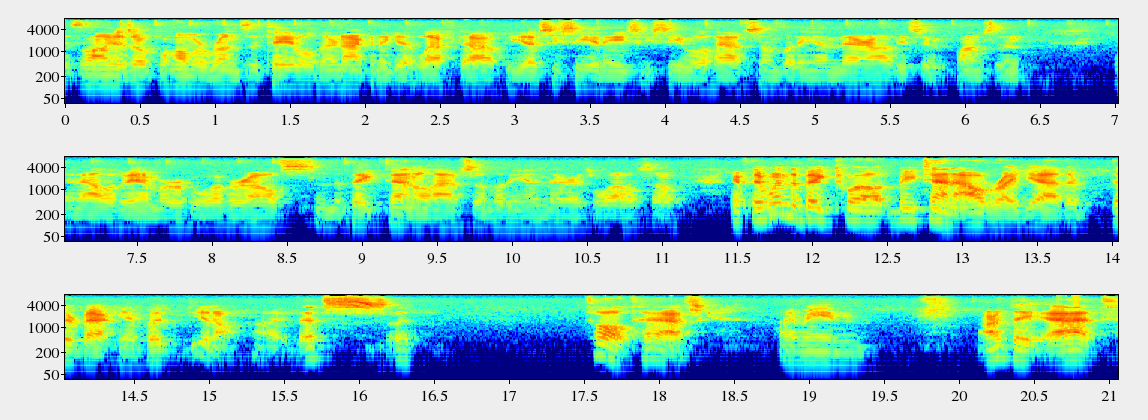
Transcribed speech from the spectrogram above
As long as Oklahoma runs the table, they're not going to get left out. The SEC and ACC will have somebody in there, obviously with Clemson and Alabama or whoever else, and the Big Ten will have somebody in there as well. So if they win the Big Twelve, Big Ten outright, yeah, they're they're back in. But you know, I, that's a tall task. I mean, aren't they at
